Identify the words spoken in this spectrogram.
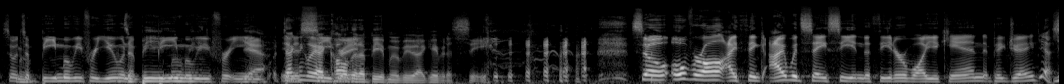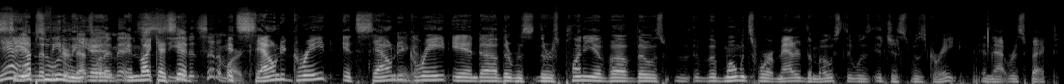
So it's a B movie for you It's and a a B B, movie. movie. for Ian. Yeah. and a Technically, I C called grade. it a B movie. I gave it a C. So overall, I think I would say see it in the theater while you can, Big J. Yes. Yeah, see it in the absolutely. theater. That's and, what I meant. and like I See said, it at Cinemark. sounded great. It sounded great, and uh, there was there was plenty of uh, those the moments where it mattered the most. It was it just was great in that respect.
